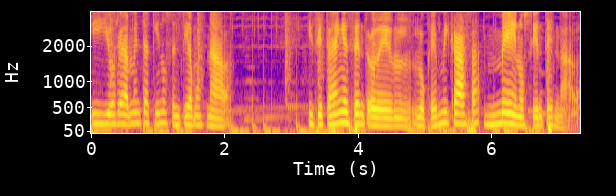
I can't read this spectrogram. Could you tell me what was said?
y yo realmente aquí no sentíamos nada. Y si estás en el centro de lo que es mi casa, menos sientes nada.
